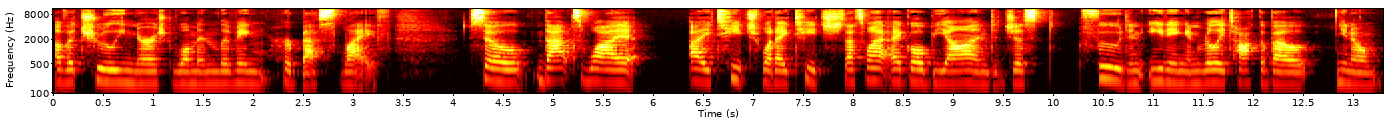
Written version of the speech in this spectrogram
of a truly nourished woman living her best life. So that's why I teach what I teach. That's why I go beyond just food and eating and really talk about, you know,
